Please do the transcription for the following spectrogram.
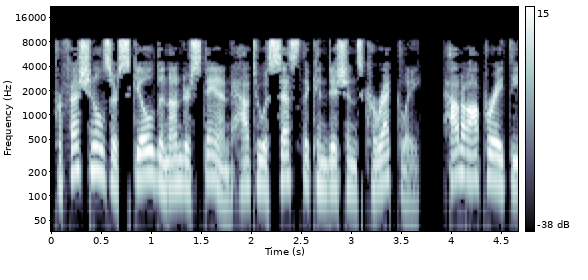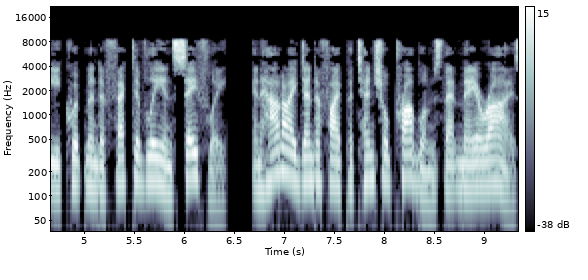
Professionals are skilled and understand how to assess the conditions correctly, how to operate the equipment effectively and safely, and how to identify potential problems that may arise.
